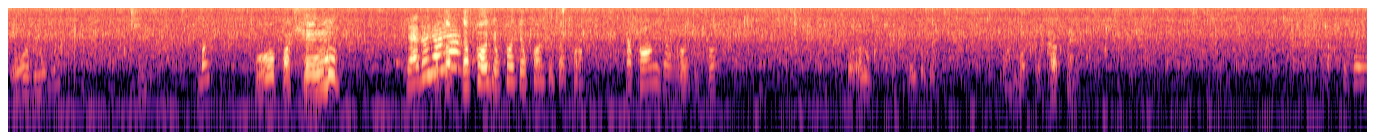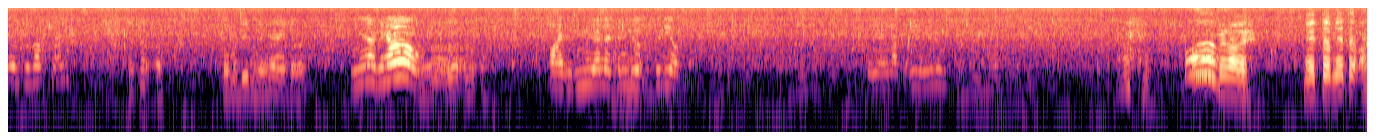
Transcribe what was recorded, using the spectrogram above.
โอ้ยโอ้ปลาเข็งอย่าดูนะจับจับข้อจับข้อจับข้อจับข้อจับข้อจับข้อจับข้อ หมดครับตัวมันดิ้นแห้งๆแต่ไหมนี่นะพี่น้องเออเออเปล่อยถึงเนื้อเลยจังเลือกตัวเดียวตัวใหญ่รักดีเลยโอ้ไม่เลยใหญ่เติมใหญ่เติมอะ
